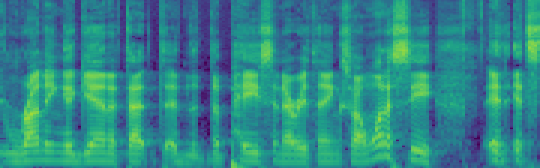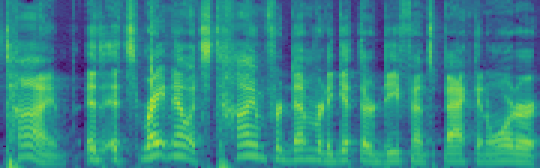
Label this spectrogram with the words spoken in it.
running again at that the pace and everything. So I want to see it, it's time. It, it's right now. It's time for Denver to get their defense back in order,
